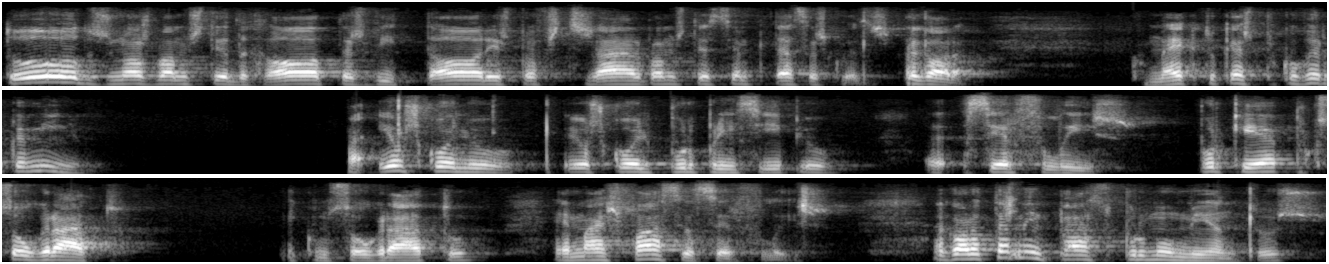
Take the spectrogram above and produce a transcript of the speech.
Todos nós vamos ter derrotas, vitórias para festejar, vamos ter sempre dessas coisas. Agora, como é que tu queres percorrer o caminho? Eu escolho, eu escolho por princípio eh, ser feliz. Porquê? Porque sou grato. E como sou grato, é mais fácil ser feliz. Agora, também passo por momentos,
